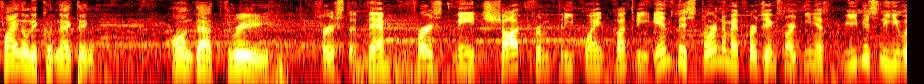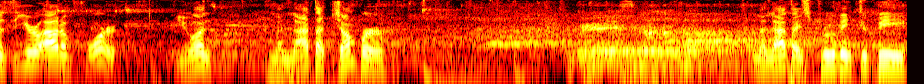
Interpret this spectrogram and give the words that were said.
finally connecting on that three. First attempt, first made shot from three point country in this tournament for James Martinez. Previously, he was zero out of four. Yun. Lalata jumper. Lalata is proving to be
